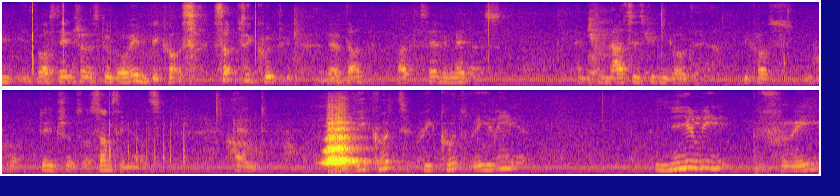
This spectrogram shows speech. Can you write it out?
it was dangerous to go in because something could have done, but seven meters. And the Nazis didn't go there because it was dangerous or something else. And we could, we could really nearly free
